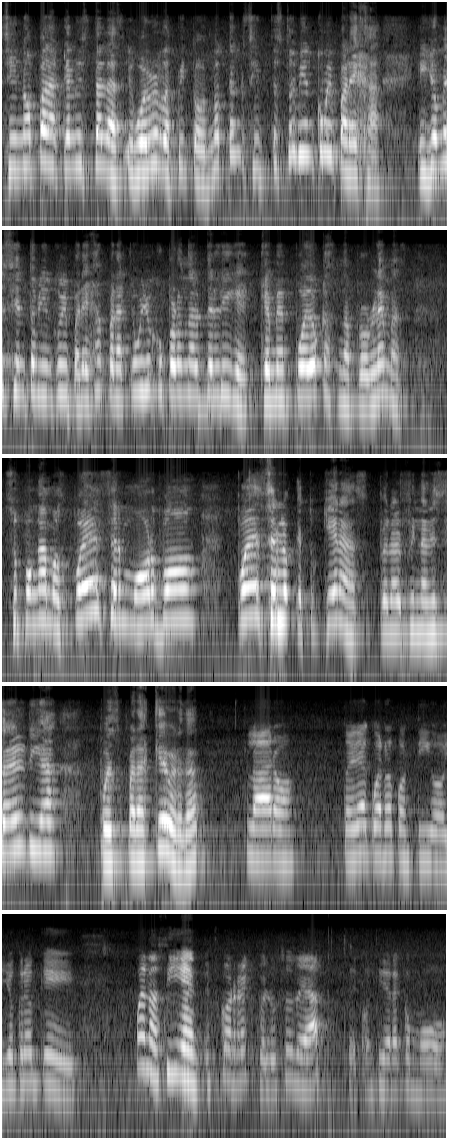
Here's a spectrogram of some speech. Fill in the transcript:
Si no, ¿para qué lo instalas? Y vuelvo y repito, no te, si estoy bien con mi pareja y yo me siento bien con mi pareja, ¿para qué voy a ocupar una app de ligue que me puede ocasionar problemas? Supongamos, puede ser morbo, puede ser lo que tú quieras, pero al finalizar el día, pues ¿para qué, verdad? Claro, estoy de acuerdo contigo. Yo creo que, bueno, sí, es es correcto. El uso de apps se considera como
